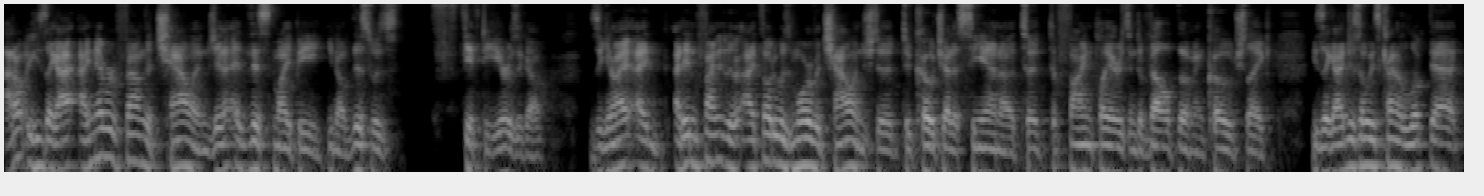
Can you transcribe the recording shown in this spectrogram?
I don't, he's like, I, I never found the challenge. And this might be, you know, this was 50 years ago. Like, you know, I, I, I didn't find it, I thought it was more of a challenge to, to coach at a Siena, to, to find players and develop them and coach. Like, he's like, I just always kind of looked at,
